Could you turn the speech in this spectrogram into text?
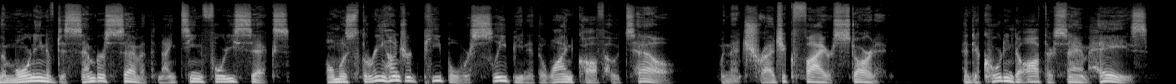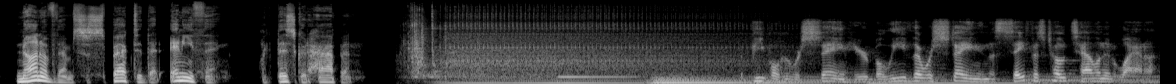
the morning of December 7th, 1946, almost 300 people were sleeping at the Winecoff Hotel when that tragic fire started. And according to author Sam Heys, none of them suspected that anything like this could happen. The people who were staying here believed they were staying in the safest hotel in Atlanta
